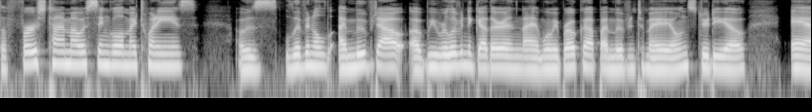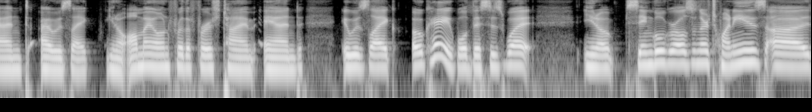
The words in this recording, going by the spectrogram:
the first time I was single in my twenties, I was living. A, I moved out. Uh, we were living together, and I, when we broke up, I moved into my own studio, and I was like, you know, on my own for the first time, and it was like, okay, well, this is what you know single girls in their 20s uh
